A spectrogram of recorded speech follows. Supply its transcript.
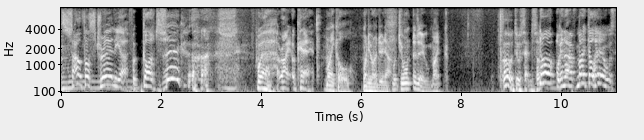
South Australia, for God's sake. well, right, okay. Michael, what do you want to do now? What do you want to do, Mike? Oh, do a second song. No, we're going to have Michael Hughes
